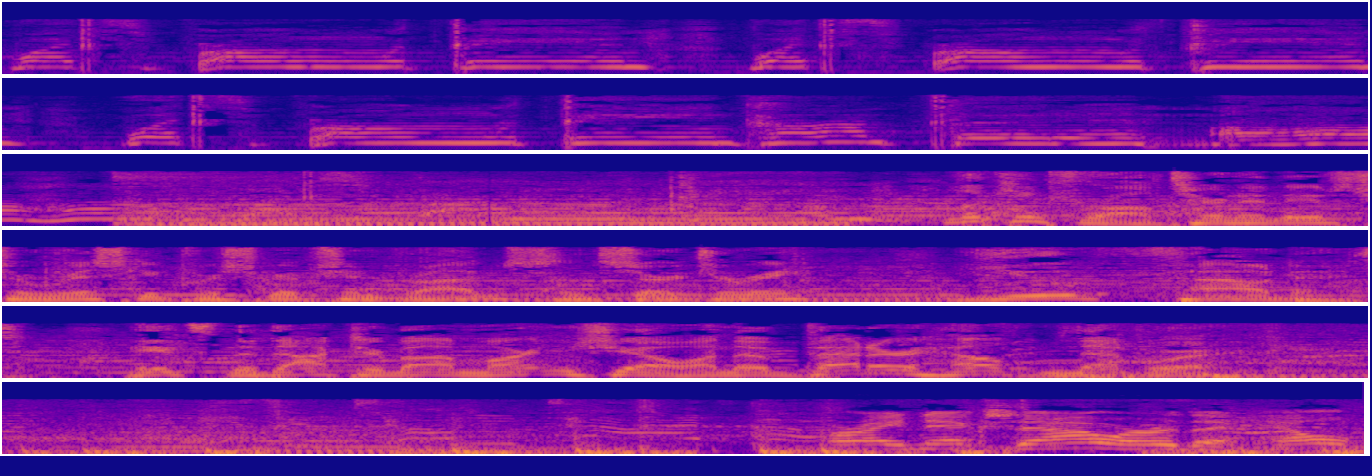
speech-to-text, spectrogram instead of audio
What's wrong with being, what's wrong with being, what's wrong with being confident? Uh-huh. What's wrong with being, Looking for alternatives to risky prescription drugs and surgery? You found it. It's the Dr. Bob Martin Show on the Better Health Network. All right, next hour, the health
